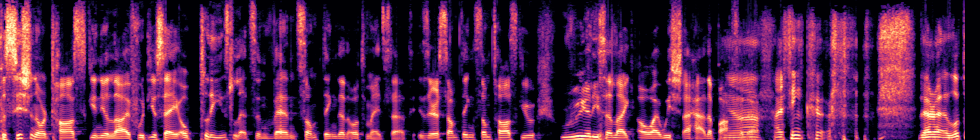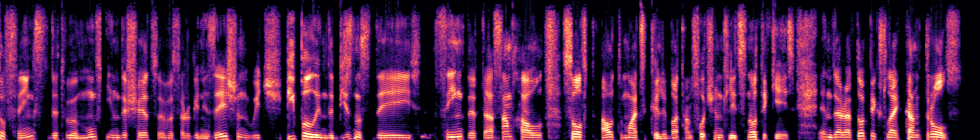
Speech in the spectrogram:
position or task in your life would you say, oh, please, let's invent something that automates that? Is there something, some task you really said, like, oh, I wish I had a bot yeah, for that? I think there are a lot of things that were moved in the shared service organization, which people in the business, they think that are somehow solved automatically, but unfortunately, it's not the case. And there are topics like controls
